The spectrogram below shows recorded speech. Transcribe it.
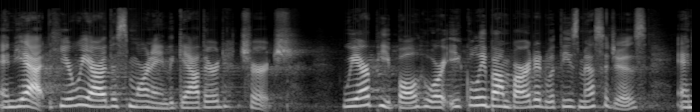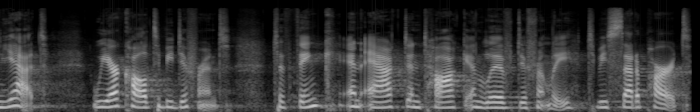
And yet, here we are this morning, the gathered church. We are people who are equally bombarded with these messages, and yet we are called to be different, to think and act and talk and live differently, to be set apart,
